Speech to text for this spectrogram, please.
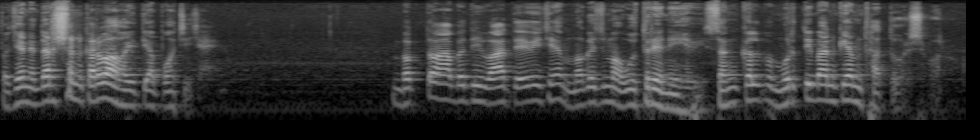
તો જેને દર્શન કરવા હોય ત્યાં પહોંચી જાય. ભક્તો, આ બધી વાત એવી છે, મગજમાં ઉતરે નહીં એવી. સંકલ્પ મૂર્તિમાન કેમ થતો હશે બોલો?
